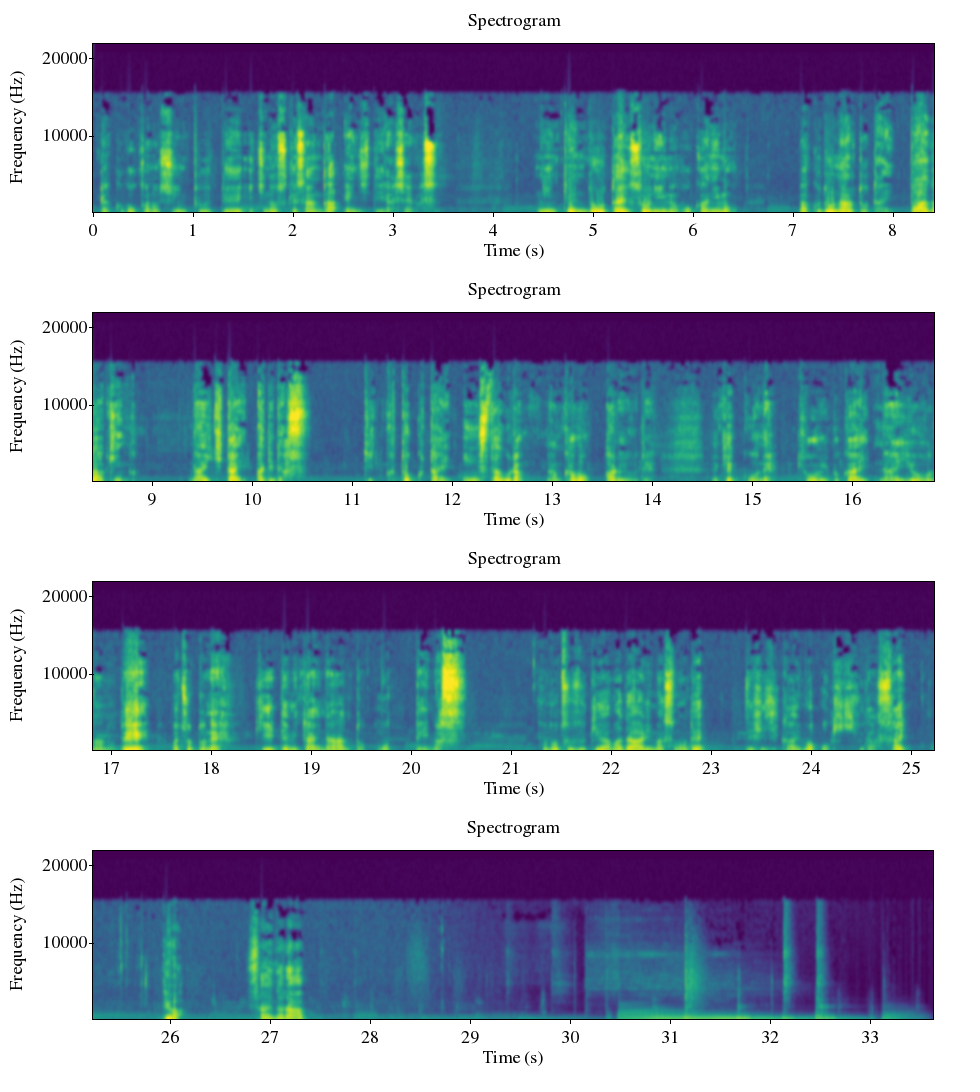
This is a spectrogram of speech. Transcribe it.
落語家の春風亭一之輔さんが演じていらっしゃいます。任天堂対ソニーの他にもマクドナルド対バーガーキングナイキ対アディダス TikTok 対インスタグラムなんかもあるようで結構ね興味深い内容なので、まあ、ちょっとね聞いてみたいなと思っています。この続きはまだありますのでぜひ次回もお聴きください。ではさよなら。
